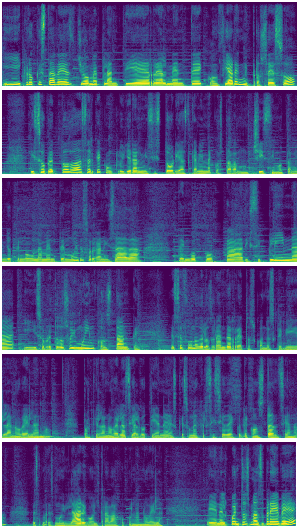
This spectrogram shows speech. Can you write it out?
Y creo que esta vez yo me planteé realmente confiar en mi proceso y sobre todo hacer que concluyeran mis historias, que a mí me costaba muchísimo. También yo tengo una mente muy desorganizada, tengo poca disciplina y sobre todo soy muy inconstante. Ese fue uno de los grandes retos cuando escribí la novela, ¿no? Porque la novela si algo tiene es que es un ejercicio de, de constancia, ¿no? Es, es muy largo el trabajo con la novela. En el cuento es más breve,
